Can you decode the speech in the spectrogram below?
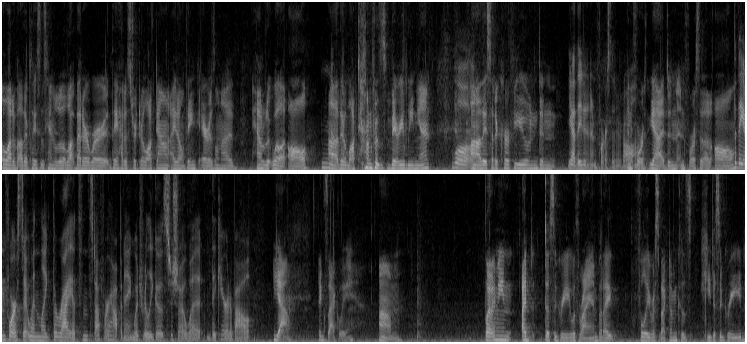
a lot of other places handled it a lot better where they had a stricter lockdown. I don't think Arizona handled it well at all. Uh, their lockdown was very lenient. well, Uh, they set a curfew and didn't yeah, they didn't enforce it at all. enforce. Yeah, it didn't enforce it at all. But they enforced it when like the riots and stuff were happening, which really goes to show what they cared about. Yeah, exactly. Um, but I mean, I d- disagree with Ryan, but I fully respect him because he disagreed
